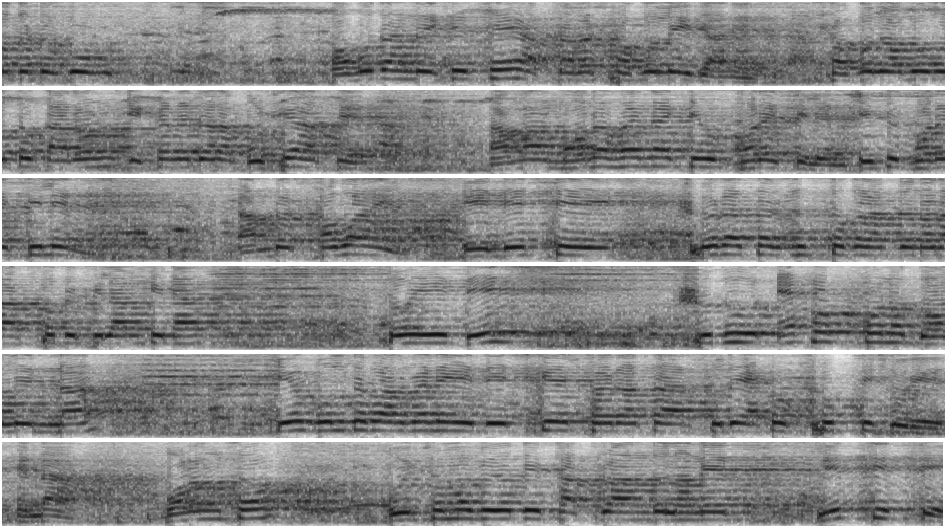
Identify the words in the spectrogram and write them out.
কতটুকু অবদান রেখেছে আপনারা সকলেই জানেন। সকলে অবগত, কারণ এখানে যারা বসে আছে আমার মনে হয় না কেউ ঘরে ছিলেন। কিছু ঘরে ছিলেন। আমরা সবাই এই দেশকে স্বৈরাচার মুক্ত করার জন্য রাজপথে ছিলাম কিনা? তো এই দেশ শুধু একক কোনো দলের না কেউ বলতে পারবে না, এই দেশকে স্বৈরাচার শুধু একক শক্তি সরিয়েছে, না। বরঞ্চ বৈষম্য বিরোধী ছাত্র আন্দোলনের নেতৃত্বে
